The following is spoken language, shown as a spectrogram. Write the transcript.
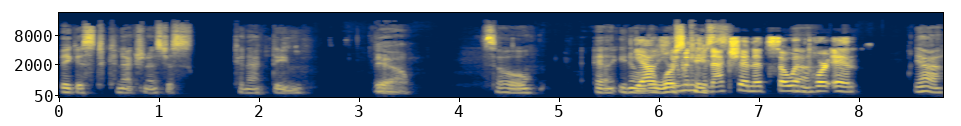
biggest connection is just connecting yeah so uh, you know, yeah, the worst human case, connection. It's so yeah. important. Yeah.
